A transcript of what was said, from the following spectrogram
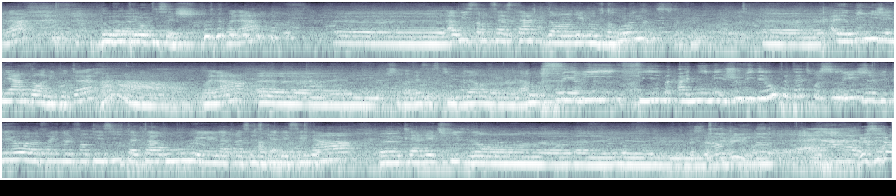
voilà. Dorothée Euh, l'anti-sèche. voilà. Euh, ah oui, Sansa Stark dans Game of Thrones. Euh, euh, Mimi Géniard dans Harry Potter. Ah Voilà. Euh, et puis voilà, c'est ce qui me vient euh, là. Donc séries, films, animés, jeux vidéo peut-être aussi? Oui, jeux vidéo euh, Final Fantasy, Tataru et la princesse Ah. Euh, Claire Redfield dans euh, euh, ah, Resident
